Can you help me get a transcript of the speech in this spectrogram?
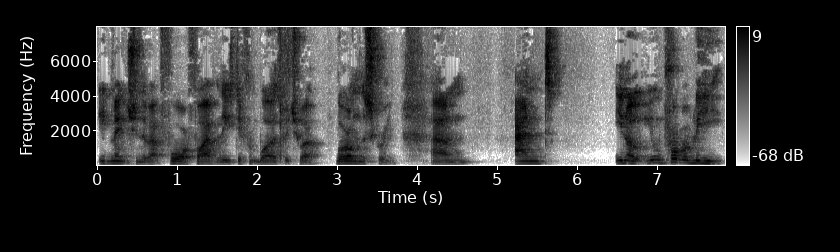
he'd, mentioned about four or five of these different words which were, were on the screen. Um, and you know, you'll probably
